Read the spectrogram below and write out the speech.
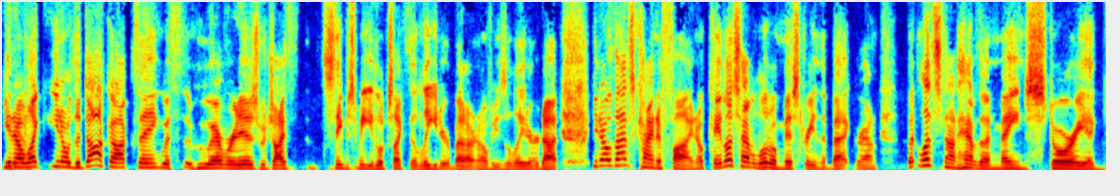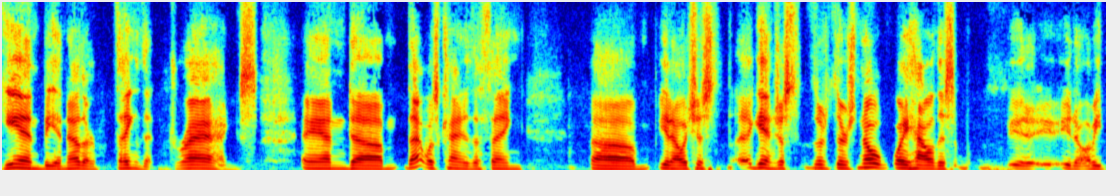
You know, yeah. like you know the Doc Ock thing with whoever it is, which I seems to me he looks like the leader, but I don't know if he's a leader or not. You know, that's kind of fine. Okay, let's have a little mm-hmm. mystery in the background, but let's not have the main story again be another thing that drags. And um, that was kind of the thing um, you know, it's just again, just there's there's no way how this, you know, I mean,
